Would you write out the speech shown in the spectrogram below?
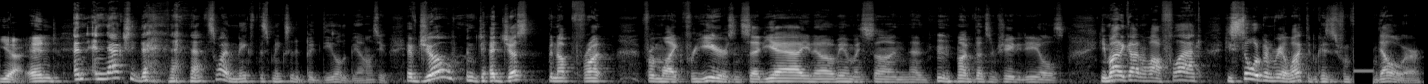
Yeah, and And and actually, that, that's why it makes this makes it a big deal. To be honest with you, if Joe had just been up front from like for years and said, "Yeah, you know, me and my son, and I've done some shady deals," he might have gotten a lot of flack. He still would have been reelected because he's from Delaware,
